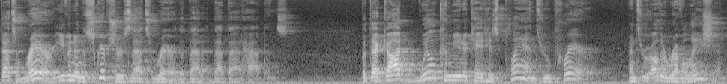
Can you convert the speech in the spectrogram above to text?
that's rare. Even in the scriptures, that's rare that that, that that happens. But that God will communicate his plan through prayer and through other revelation.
